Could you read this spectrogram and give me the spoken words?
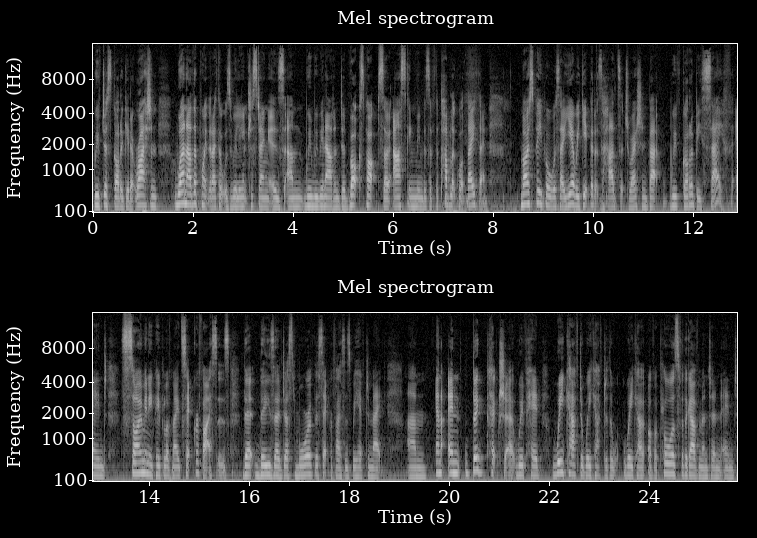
we've just got to get it right. And one other point that I thought was really interesting is um, when we went out and did Vox Pop, so asking members of the public what they think most people will say, yeah, we get that it's a hard situation, but we've got to be safe. And so many people have made sacrifices that these are just more of the sacrifices we have to make. Um, and and big picture, we've had week after week after the week of applause for the government and and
